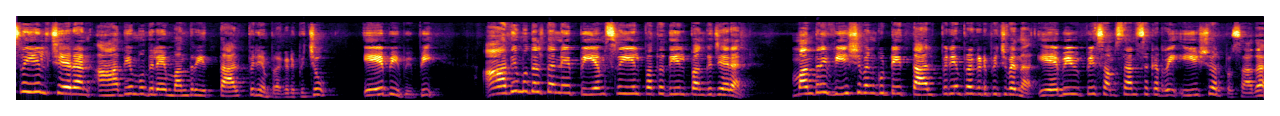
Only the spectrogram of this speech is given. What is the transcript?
ശ്രീയിൽ ചേരാൻ ആദ്യം മുതലേ മന്ത്രി താൽപര്യം പ്രകടിപ്പിച്ചു. എ ബി വി പി ആദ്യം മുതൽ തന്നെ പി എം ശ്രീയിൽ പദ്ധതിയിൽ പങ്കുചേരാൻ മന്ത്രി വി ശിവൻകുട്ടി താൽപര്യം പ്രകടിപ്പിച്ചുവെന്ന് എ ബി വി പി സംസ്ഥാന secretary Eshwar Prasad.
